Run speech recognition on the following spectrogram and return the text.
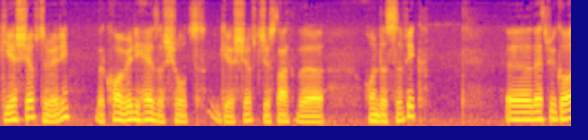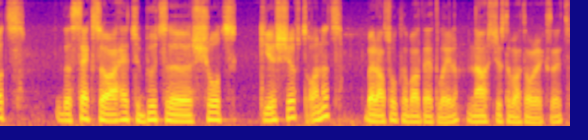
gear shifts already the car already has a short gear shift just like the Honda Civic. Uh, that we got. The Saxo I had to put a short gear shift on it but I'll talk about that later. Now it's just about RX-8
